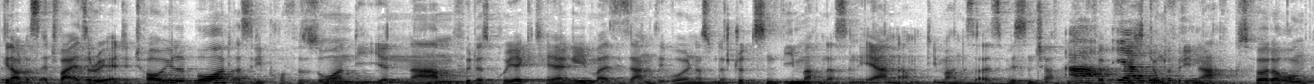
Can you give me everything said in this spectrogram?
Genau, das Advisory Editorial Board, also die Professoren, die ihren Namen für das Projekt hergeben, weil sie sagen, sie wollen das unterstützen, die machen das in Ehrenamt. Die machen das als wissenschaftliche ah, Verpflichtung ja, gut, okay. für die Nachwuchsförderung.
